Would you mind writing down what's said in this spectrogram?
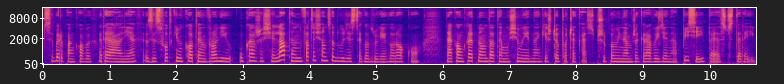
cyberpunkowych realiach ze słodkim kotem w roli ukaże się latem 2022 roku. Na konkretną datę musimy jednak jeszcze poczekać. Przypominam, że gra wyjdzie na PC, PS4 i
